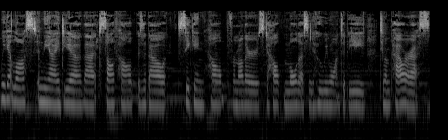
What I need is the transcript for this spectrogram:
We get lost in the idea that self help is about seeking help from others to help mold us into who we want to be, to empower us,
